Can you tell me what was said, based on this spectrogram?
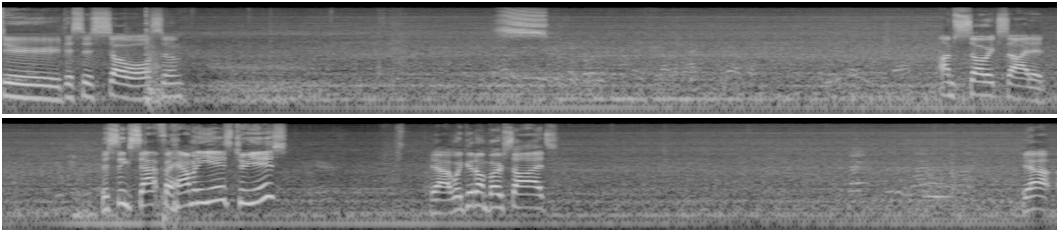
Dude, this is so awesome. I'm so excited. This thing sat for how many years? Two years? Yeah, we're good on both sides. Yeah.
